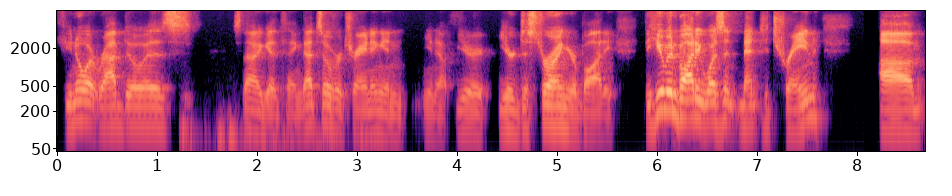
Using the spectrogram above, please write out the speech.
if you know what rhabdo is, it's not a good thing. That's overtraining, and you know you're you're destroying your body. The human body wasn't meant to train um,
